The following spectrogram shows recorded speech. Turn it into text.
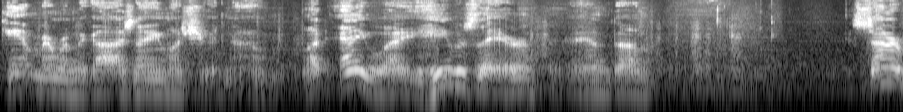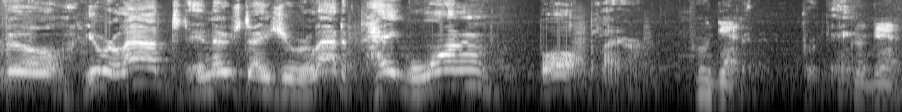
can't remember the guy's name. I should know. But anyway, he was there, and um, Centreville. You were allowed to- in those days. You were allowed to pay one ball player Per game. per game. Per game.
